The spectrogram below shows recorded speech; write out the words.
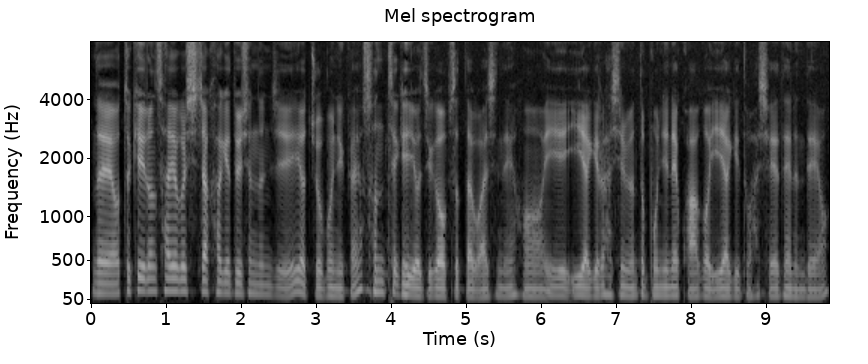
네, 어떻게 이런 사역을 시작하게 되셨는지 여쭤보니까요. 선택의 여지가 없었다고 하시네요. 어, 이 이야기를 하시면 또 본인의 과거 이야기도 하셔야 되는데요.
